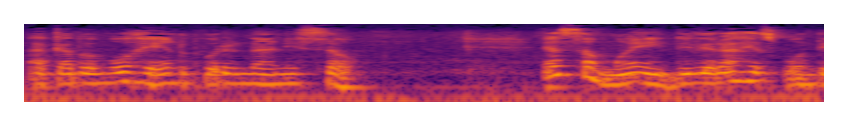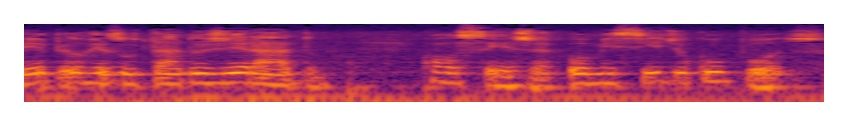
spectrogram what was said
acaba morrendo por inanição. Essa mãe deverá responder pelo resultado gerado, qual seja homicídio culposo.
